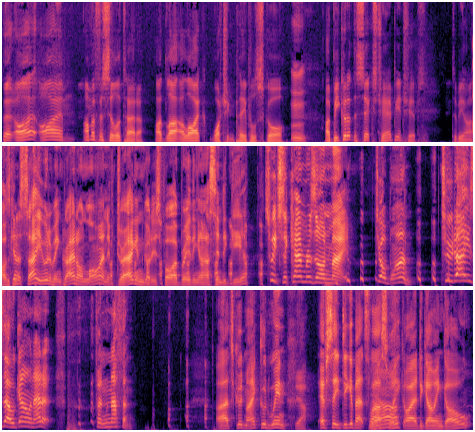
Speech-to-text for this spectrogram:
But I, I'm I'm a facilitator. I'd li- I like watching people score. Mm. I'd be good at the sex championships, to be honest. I was going to say, you would have been great online if Dragon got his fire breathing ass into gear. Switch the cameras on, mate. Job one. Two days they were going at it for nothing. Uh, that's good, mate. Good win. Yeah. FC Diggerbats last Yeah. week, I had to go in goal,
